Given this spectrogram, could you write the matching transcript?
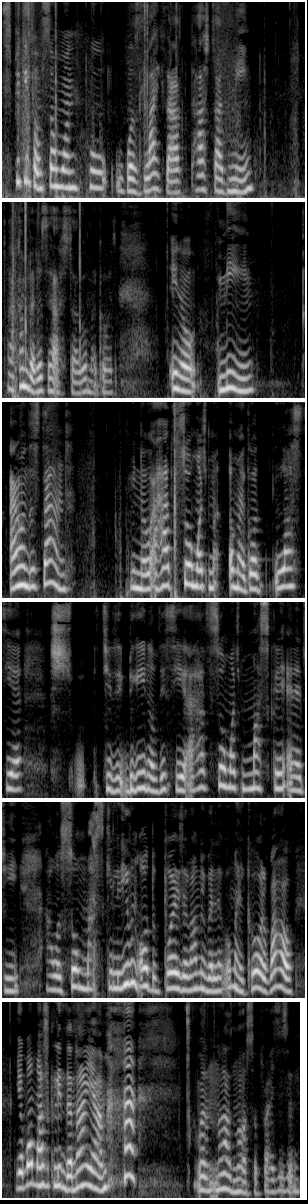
Speaking from someone who was like that, hashtag me. I can't believe I hashtag. Oh my god. You know, me. I understand. You know, I had so much. oh my god, last year to the beginning of this year, I had so much masculine energy. I was so masculine. Even all the boys around me were like, "Oh my god, wow, you're more masculine than I am." well, no, that's not a surprise, is it?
